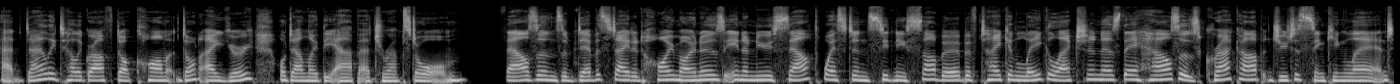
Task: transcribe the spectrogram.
at dailytelegraph.com.au or download the app at your app store. Thousands of devastated homeowners in a new southwestern Sydney suburb have taken legal action as their houses crack up due to sinking land.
